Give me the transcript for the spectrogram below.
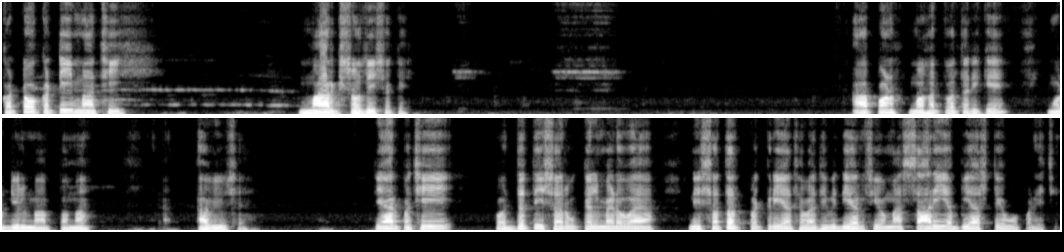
કટોકટીમાંથી માર્ગ શોધી શકે. આ પણ મહત્વ તરીકે મોડ્યુલમાં આપવામાં આવ્યું છે. ત્યાર પછી પદ્ધતિસર ઉકેલ મેળવવાની સતત પ્રક્રિયા થવાથી વિદ્યાર્થીઓમાં સારી અભ્યાસ ટેવો પડે છે.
